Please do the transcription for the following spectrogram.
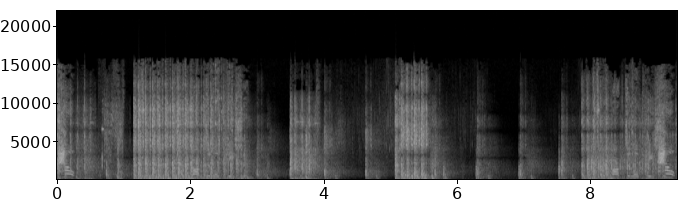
Help! Marked a location. Marked a location. Help!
